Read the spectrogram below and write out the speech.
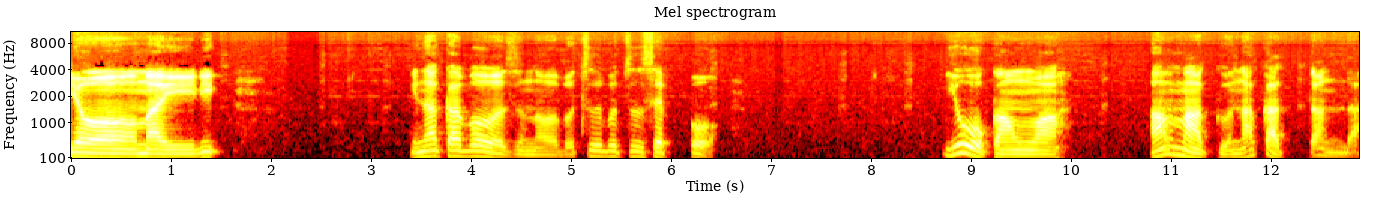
ようまいり。田舎坊主のぶつぶつ説法。羊羹は甘くなかったんだ。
